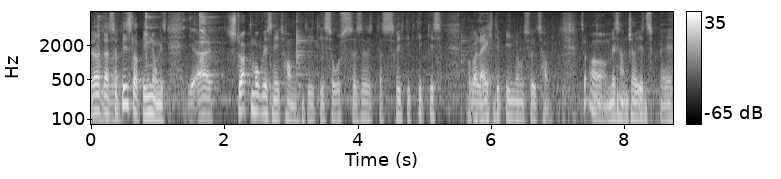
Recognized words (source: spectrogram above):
Ja, dass ein bisschen Bindung ist. Ja, stark mag ich es nicht haben, die, die Sauce, also dass es richtig dick ist, aber leichte Bindung soll es haben. So, wir sind schon jetzt bei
